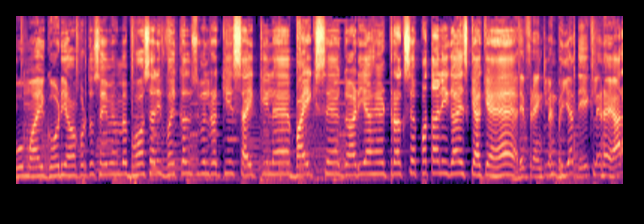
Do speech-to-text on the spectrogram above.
ओ माई गोड यहाँ पर तो सही में हमें बहुत सारी व्हीकल्स मिल रखी है। साइकिल है बाइक्स है गाड़ियाँ है ट्रक्स है पता नहीं गाइस क्या क्या है। अरे फ्रैंकलिन भैया देख लेना यार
